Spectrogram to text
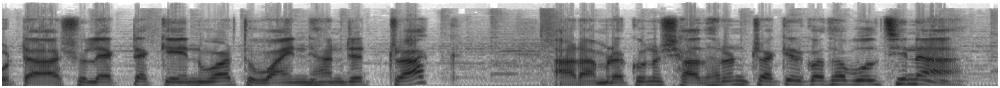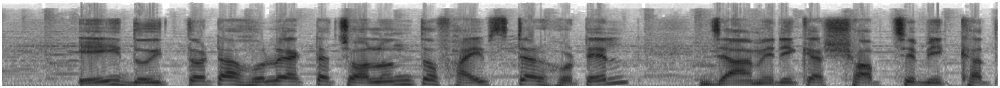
ওটা আসলে একটা কেনওয়ার্থ ওয়াইন হান্ড্রেড ট্রাক আর আমরা কোনো সাধারণ ট্রাকের কথা বলছি না। এই দৈত্যটা হলো একটা চলন্ত ফাইভ স্টার হোটেল, যা আমেরিকার সবচেয়ে বিখ্যাত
